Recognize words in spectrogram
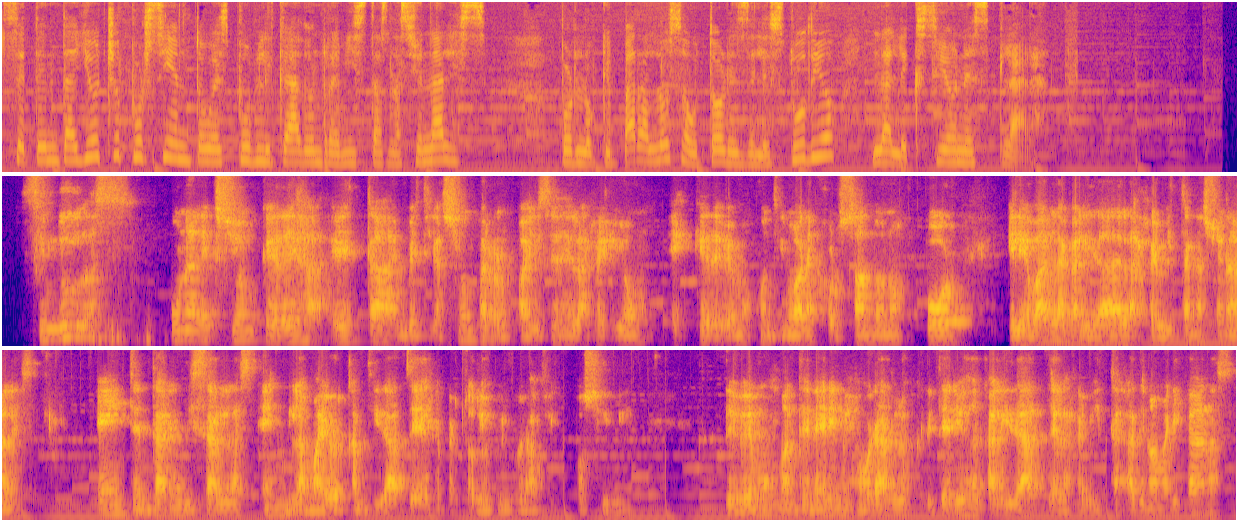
78% es publicado en revistas nacionales, por lo que para los autores del estudio la lección es clara. Sin dudas, una lección que deja esta investigación para los países de la región es que debemos continuar esforzándonos por elevar la calidad de las revistas nacionales e intentar indizarlas en la mayor cantidad de repertorios bibliográficos posible. Debemos mantener y mejorar los criterios de calidad de las revistas latinoamericanas,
